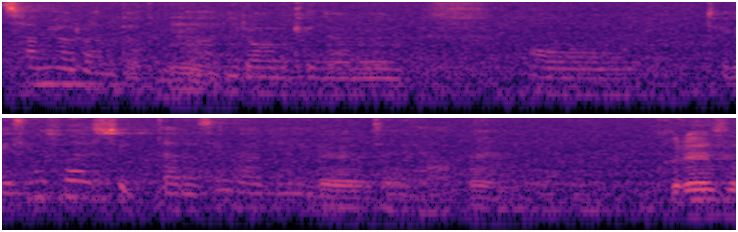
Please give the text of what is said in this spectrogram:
참여를 한다든가 음. 이런 개념은 어, 되게 생소할 수 있다는 생각이 네, 드네요. 네. 음. 그래서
